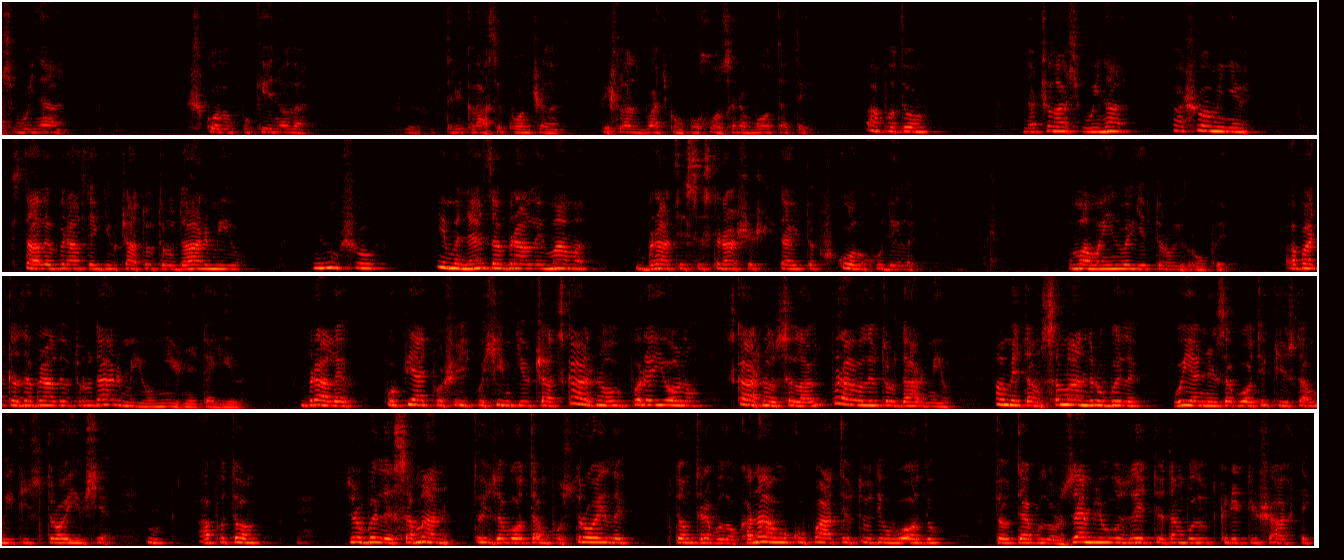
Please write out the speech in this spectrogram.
почалась війна, школу покинула, три класи кончила, пішла з батьком колхоз працювати. А потім почалась війна, а що мені стали брати дівчат у трудармію? Ну що, і мене забрали, мама, брат і сестра ще считаю, так в школу ходили. Мама інвалід второї групи. А батька забрали в трудармію в Ніжній Тагіл. Брали по п'ять, по шість, по сім дівчат з кожного по району, з кожного села відправили в трудармію. А ми там саман робили, воєнний завод, якийсь там якийсь строївся. А потім зробили саман, той завод там построїли, потім треба було канаву купати туди в воду, то треба було землю возити, там були відкриті шахти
